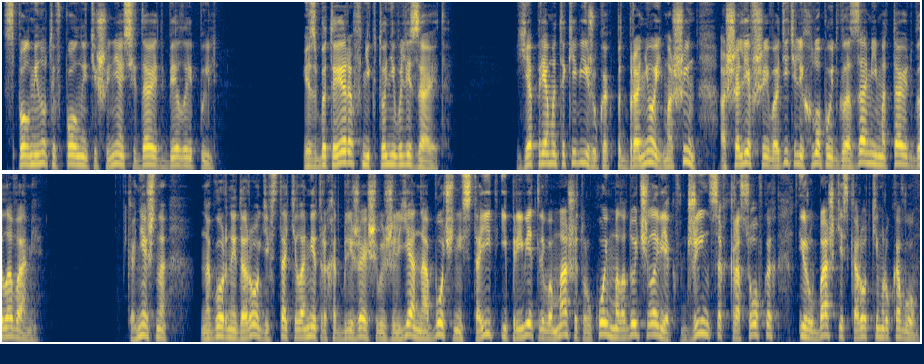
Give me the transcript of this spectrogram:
С полминуты в полной тишине оседает белая пыль. Из БТРов никто не вылезает. Я прямо-таки вижу, как под броней машин ошалевшие водители хлопают глазами и мотают головами. Конечно, на горной дороге в ста километрах от ближайшего жилья на обочине стоит и приветливо машет рукой молодой человек в джинсах, кроссовках и рубашке с коротким рукавом.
